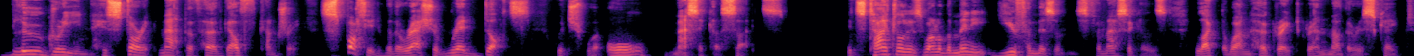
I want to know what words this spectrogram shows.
blue green historic map of her Gulf country, spotted with a rash of red dots, which were all massacre sites. Its title is one of the many euphemisms for massacres, like the one her great grandmother escaped.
